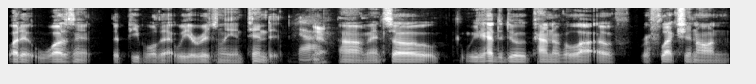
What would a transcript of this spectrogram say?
but it wasn't the people that we originally intended. yeah. Yeah. Um, and so we had to do a kind of a lot of reflection on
